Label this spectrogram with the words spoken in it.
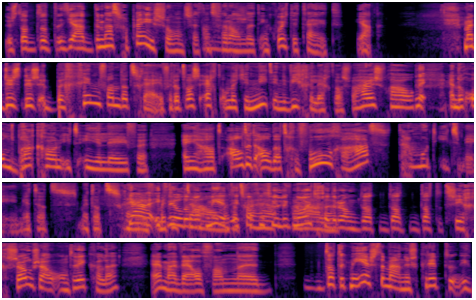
Dus dat, dat, ja, de maatschappij is zo ontzettend Anders. veranderd in korte tijd. Ja. Maar dus, dus het begin van dat schrijven, dat was echt omdat je niet in de wieg gelegd was voor huisvrouw. Nee. En er ontbrak gewoon iets in je leven. En je had altijd al dat gevoel gehad, daar moet iets mee met dat, met dat schrijven. Ja, ik wilde taal, wat meer. Ik had natuurlijk nooit gedroomd dat, dat, dat het zich zo zou ontwikkelen. Hè, maar wel van, uh, dat ik mijn eerste manuscript toen... Ik,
